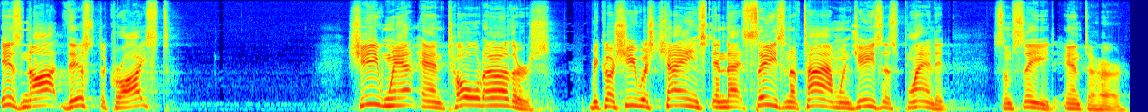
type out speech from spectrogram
Is not this the Christ? She went and told others because she was changed in that season of time when Jesus planted some seed into her.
